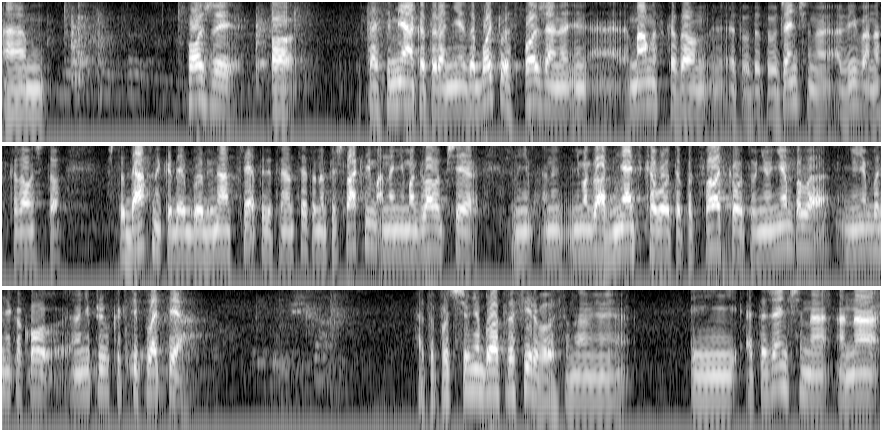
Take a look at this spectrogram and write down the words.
Эм, позже о, та семья, которая не заботилась, позже она, э, мама сказала, это вот эта вот женщина, Авива, она сказала, что что Дафна, когда ей было 12 лет или 13 лет, она пришла к ним, она не могла вообще, не, она не могла обнять кого-то, поцеловать кого-то, у нее не было, у нее не было никакого, она не привыкла к теплоте. Это почти у нее было атрофировалось, она у нее, и эта женщина, она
